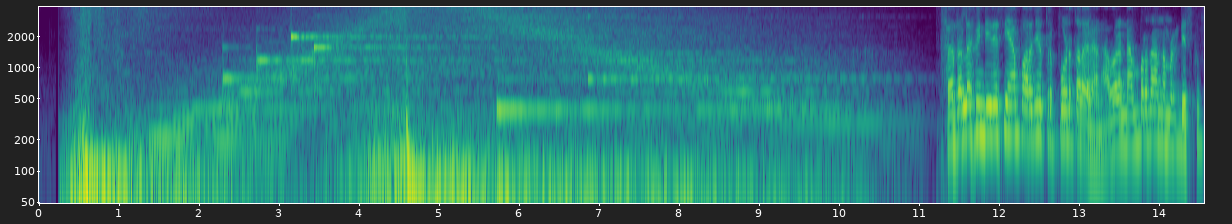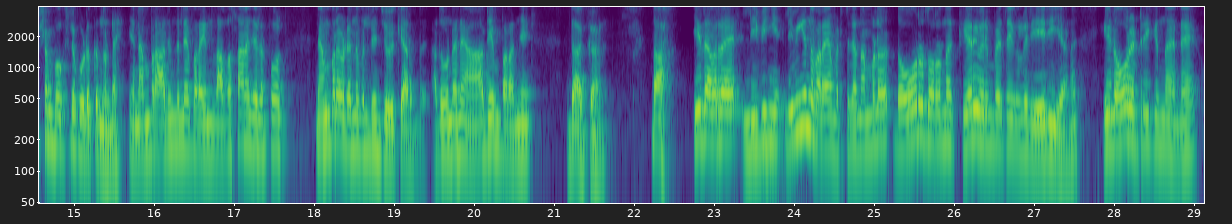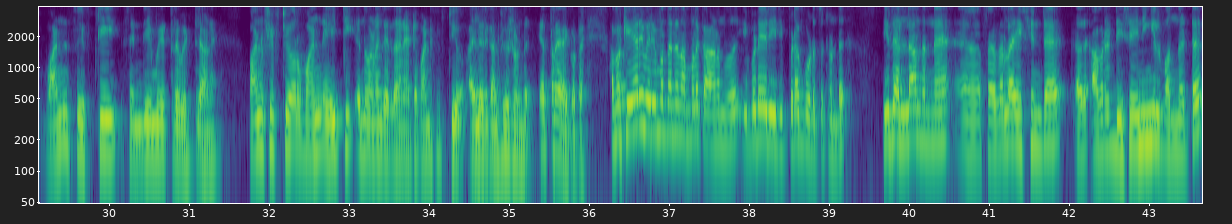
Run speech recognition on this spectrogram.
ഫെദർ ലൈഫ് ഇന്റീരിയേഴ്സ് ഞാൻ പറഞ്ഞു തൃപ്പൂണിത്തറയിലാണ്. അവരുടെ നമ്പർ താൻ നമ്മുടെ ഡിസ്ക്രിപ്ഷൻ ബോക്സിൽ കൊടുക്കുന്നുണ്ട്. ഞാൻ നമ്പർ ആദ്യം തന്നെ പറയുന്നത് അവസാനം ചിലപ്പോൾ നമ്പർ എവിടെ നിന്ന് പലരും ചോദിക്കാറുണ്ട്. അതുകൊണ്ട് തന്നെ ആദ്യം പറഞ്ഞ് ഇതാക്കുകയാണ്. ദാ ഇത് അവരുടെ ലിവിങ് ലിവിങ് എന്ന് പറയാൻ പറ്റത്തില്ല. നമ്മൾ ഡോറ് തുറന്ന് കയറി വരുമ്പോഴത്തേക്കുള്ളൊരു ഏരിയയാണ്. ഈ ഡോർ ഇട്ടിരിക്കുന്ന തന്നെ one fifty centimetre വിട്ടിലാണ് one fifty or one eighty എന്ന് വേണം കരുതാനായിട്ട്. വൺ ഫിഫ്റ്റിയോ അതിലൊരു കൺഫ്യൂഷൻ ഉണ്ട്. എത്ര ആയിക്കോട്ടെ. അപ്പോൾ കയറി വരുമ്പോൾ തന്നെ നമ്മൾ കാണുന്നത് ഇവിടെ ഒരു ഇരിപ്പിടം കൊടുത്തിട്ടുണ്ട്. ഇതെല്ലാം തന്നെ ഫെദർ ലൈഫിന്റെ അവരുടെ ഡിസൈനിങ്ങിൽ വന്നിട്ട്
